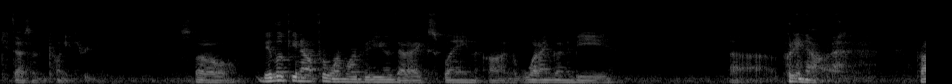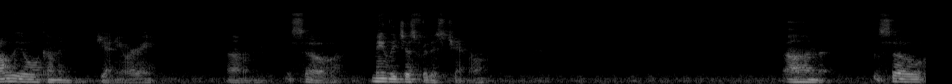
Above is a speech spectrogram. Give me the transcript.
2023. So, be looking out for one more video that I explain on what I'm going to be putting out. Probably it will come in January. Um, so mainly just for this channel. Um, so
